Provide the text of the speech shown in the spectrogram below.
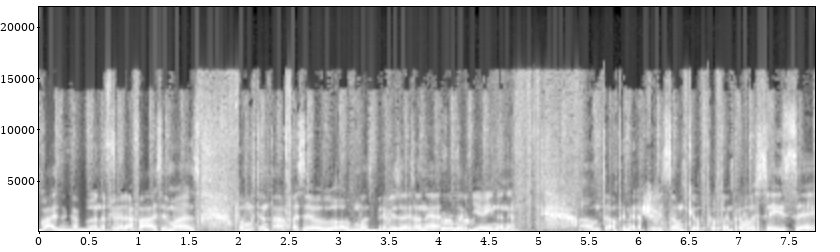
quase acabando a primeira fase, mas vamos tentar fazer algumas previsões honestas aqui ainda, né? Então a primeira previsão que eu proponho para vocês é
